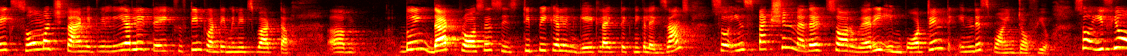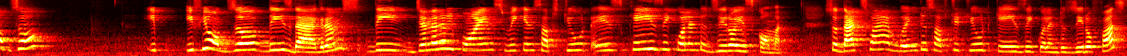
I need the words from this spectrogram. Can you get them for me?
take so much time it will nearly take 15-20 minutes but uh, um, doing that process is typical in GATE like technical exams. So, inspection methods are very important in this point of view. So, if you observe, if, if you observe these diagrams, the general points we can substitute is k is equivalent to 0 is common. So, that is why I am going to substitute k is equivalent to 0 first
